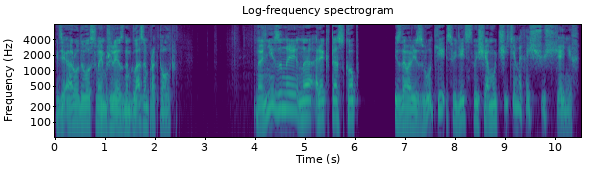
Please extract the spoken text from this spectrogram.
где орудовал своим железным глазом проктолог. Нанизанные на ректоскоп издавали звуки, свидетельствующие о мучительных ощущениях,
